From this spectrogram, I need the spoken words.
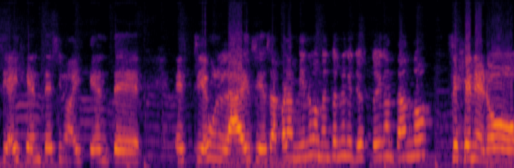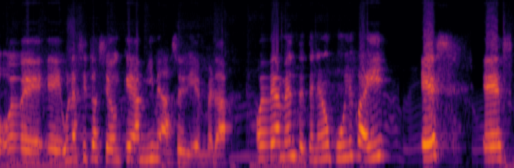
si hay gente, si no hay gente, eh, si es un live, si es, para mí en el momento en el que yo estoy cantando se generó eh, una situación que a mí me hace bien, ¿verdad? Obviamente tener un público ahí es es,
